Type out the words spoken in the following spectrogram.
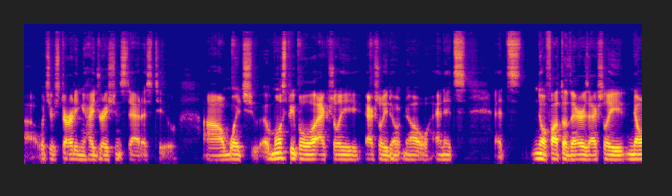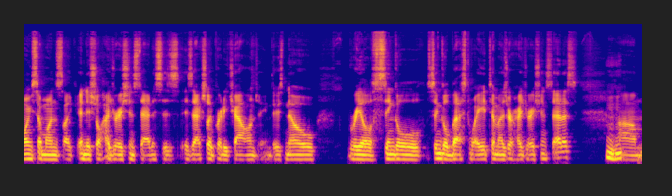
uh, what's your starting hydration status to? Uh, which most people actually actually don't know and it's it's no fault of theirs. Actually knowing someone's like initial hydration status is is actually pretty challenging. There's no real single single best way to measure hydration status. Mm-hmm. Um,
